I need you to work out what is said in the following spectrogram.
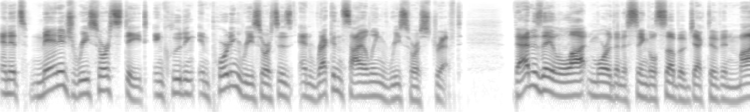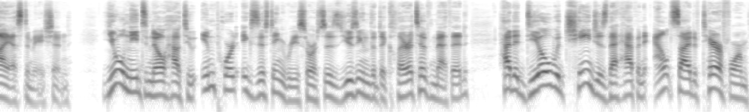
and its manage resource state, including importing resources and reconciling resource drift. That is a lot more than a single sub objective in my estimation. You will need to know how to import existing resources using the declarative method, how to deal with changes that happen outside of Terraform,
